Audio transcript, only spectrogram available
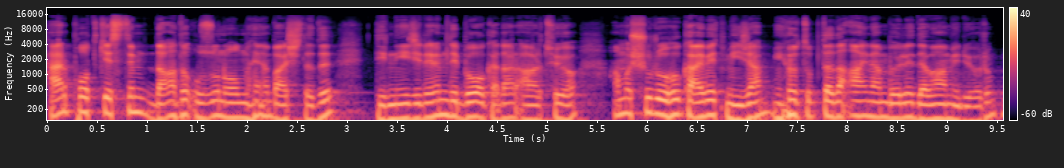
Her podcast'im daha da uzun olmaya başladı. Dinleyicilerim de bu o kadar artıyor. Ama şu ruhu kaybetmeyeceğim. YouTube'da da aynen böyle devam ediyorum.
